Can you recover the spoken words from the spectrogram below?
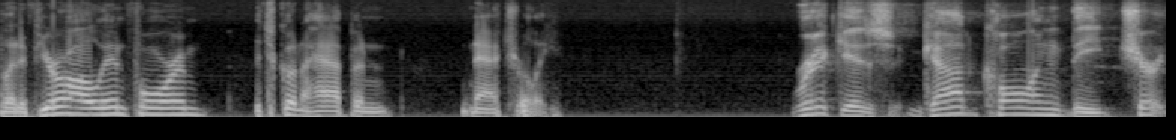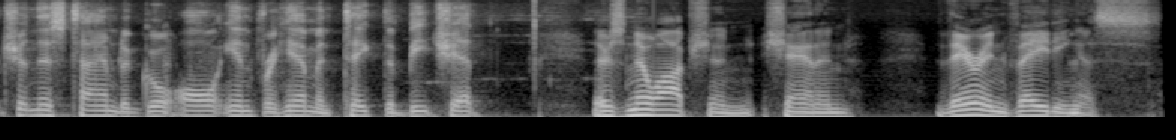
But if you're all in for Him, it's going to happen naturally. Rick, is God calling the church in this time to go all in for Him and take the beachhead? There's no option, Shannon. They're invading us.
